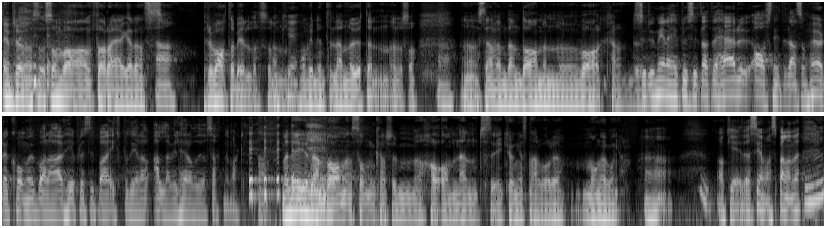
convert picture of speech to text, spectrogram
en pröv, som var förra ägarens Ja. Privata bild. Så Okej. Hon ville inte lämna ut den eller så. Ja. Eh, sen vem den damen var kan du... Så du menar helt plötsligt att det här avsnittet, den som hör det, kommer bara helt plötsligt bara explodera. Alla vill höra vad du har sagt nu Martin. Ja, men det är ju den damen som kanske har omnämnts i kungens närvaro många gånger. Aha. Okej, där ser man. Spännande. Eh,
